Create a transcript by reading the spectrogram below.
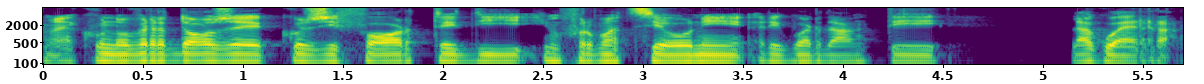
ecco, un'overdose così forte di informazioni riguardanti la guerra.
